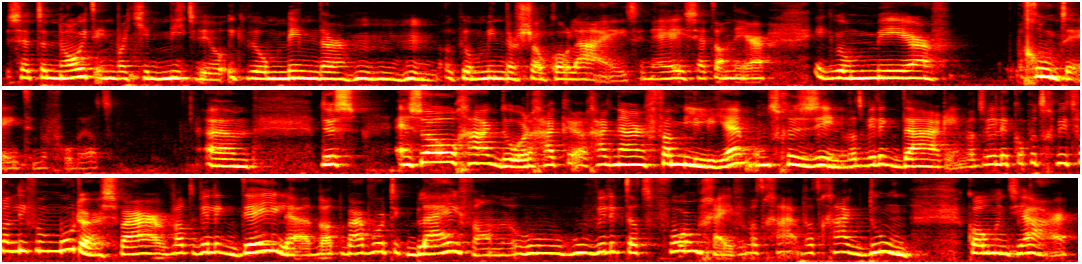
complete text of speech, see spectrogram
zet er nooit in wat je niet wil. Ik wil minder, hm, hm, hm, ik wil minder chocola eten. Nee, zet dan neer, ik wil meer groente eten bijvoorbeeld. Um, dus en zo ga ik door. Dan ga ik, ga ik naar familie, hè? ons gezin. Wat wil ik daarin? Wat wil ik op het gebied van lieve moeders? Waar, wat wil ik delen? Wat, waar word ik blij van? Hoe, hoe wil ik dat vormgeven? Wat ga, wat ga ik doen komend jaar?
